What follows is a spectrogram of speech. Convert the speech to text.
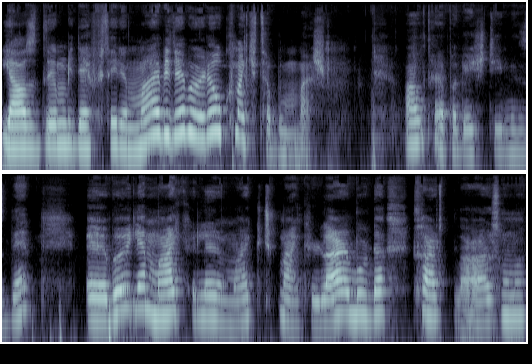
yazdığım bir defterim var. Bir de böyle okuma kitabım var. Alt tarafa geçtiğimizde e, böyle markerlarım var. Küçük markerlar. Burada kartlar. Sonra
